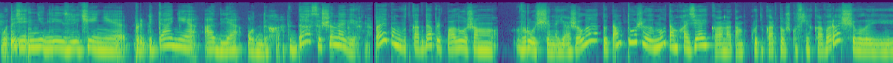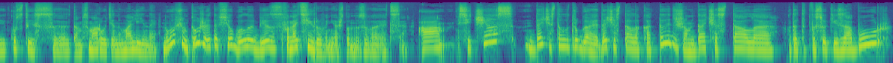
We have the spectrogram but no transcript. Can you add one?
Вот. То есть и... не для извлечения пропитания, а для отдыха. Да, совершенно верно. Поэтому вот когда, предположим, в Рощино я жила, то там тоже, ну, там хозяйка, она там какую-то картошку слегка выращивала и кусты с там, смородины, малины. Ну, в общем, тоже это все было без фанатирования, что называется. А сейчас дача стала другая. Дача стала коттеджем, дача стала вот этот высокий забор,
